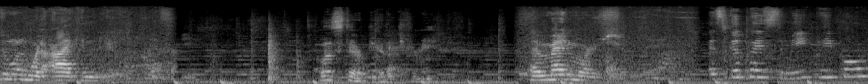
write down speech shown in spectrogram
doing what I can do. Well, it's therapeutic for me. And memories. It's a good place to meet people,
